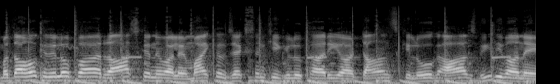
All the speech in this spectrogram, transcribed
मदाहों के दिलों पर राज करने वाले माइकल जैक्सन की गुलकारी और डांस के लोग आज भी दीवाने।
